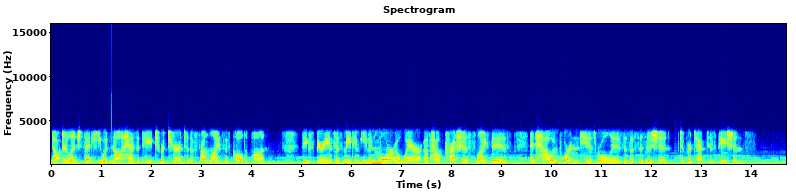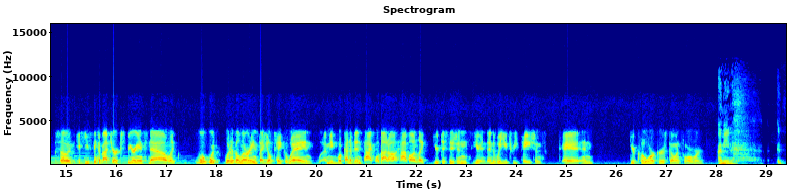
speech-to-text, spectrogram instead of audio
Dr. Lynch said he would not hesitate to return to the front lines if called upon. The experience has made him even more aware of how precious life is and how important his role is as a physician to protect his patients. So if you think about your experience now, like what what what are the learnings that you'll take away, and I mean, what kind of impact will that have on like your decisions and the way you treat patients and, your coworkers going forward? I mean, it,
